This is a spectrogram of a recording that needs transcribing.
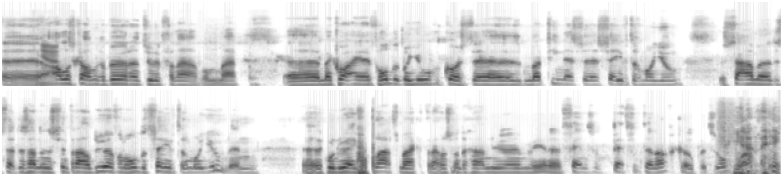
Eh, Ja. Alles kan gebeuren natuurlijk vanavond. Maar eh Maguire heeft 100 miljoen gekost. eh, Martinez eh, 70 miljoen. Dus samen, er staat, er staat een centraal duur van 170 miljoen. En eh, ik moet nu even plaatsmaken trouwens. Want er gaan nu eh, weer eh, fans een pet van Ten Hag kopen. Het is Ja, nee.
